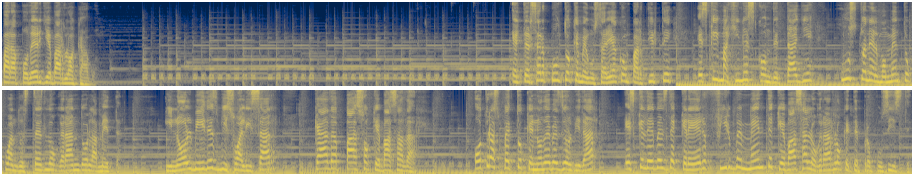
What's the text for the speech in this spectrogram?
para poder llevarlo a cabo. El tercer punto que me gustaría compartirte es que imagines con detalle justo en el momento cuando estés logrando la meta. Y no olvides visualizar cada paso que vas a dar. Otro aspecto que no debes de olvidar es que debes de creer firmemente que vas a lograr lo que te propusiste.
